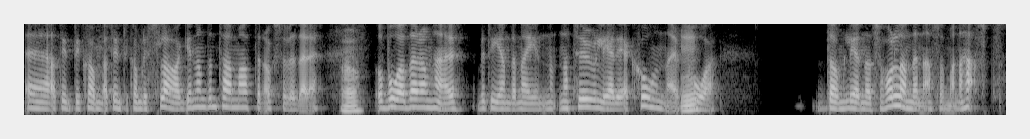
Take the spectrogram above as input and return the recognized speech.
Eh, att, det inte kom, att inte kommer bli slagen om den tar maten och så vidare. Ja. Och båda de här beteendena är naturliga reaktioner Mm. på de levnadsförhållandena som man har haft.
